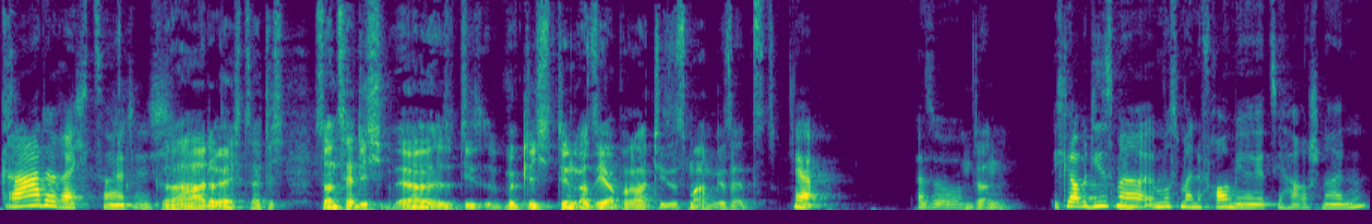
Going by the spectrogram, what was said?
gerade rechtzeitig. gerade rechtzeitig. Sonst hätte ich äh, die, wirklich den Rasierapparat dieses Mal angesetzt. Ja. Also, Und dann ich glaube, dieses Mal muss meine Frau mir jetzt die Haare schneiden.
